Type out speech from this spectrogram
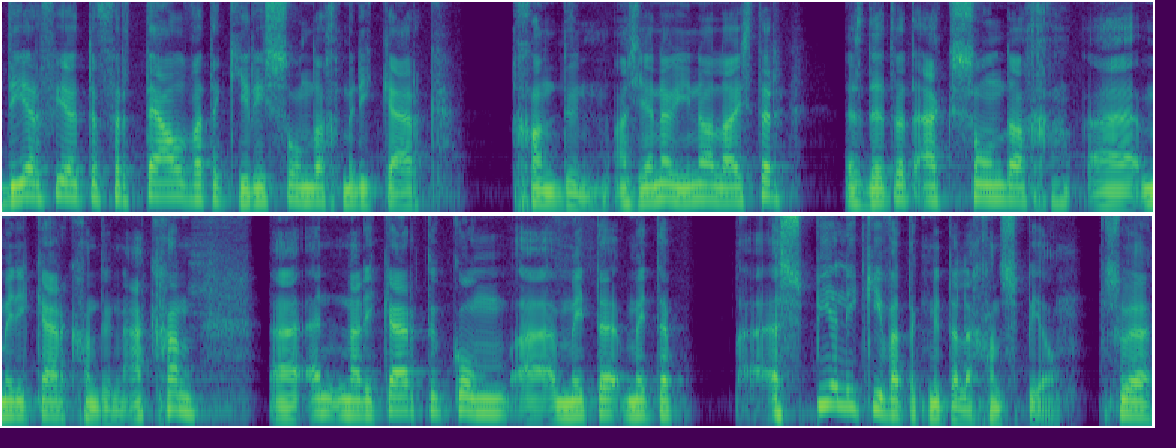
deur vir jou te vertel wat ek hierdie Sondag met die kerk gaan doen. As jy nou hierna luister, is dit wat ek Sondag uh met die kerk gaan doen. Ek gaan uh in na die kerk toe kom uh, met 'n met 'n 'n speelietjie wat ek met hulle gaan speel. So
